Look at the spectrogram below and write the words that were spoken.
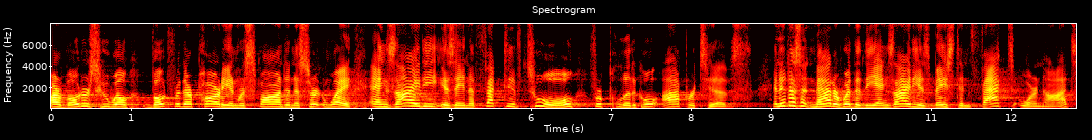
are voters who will vote for their party and respond in a certain way. Anxiety is an effective tool for political operatives. And it doesn't matter whether the anxiety is based in fact or not.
